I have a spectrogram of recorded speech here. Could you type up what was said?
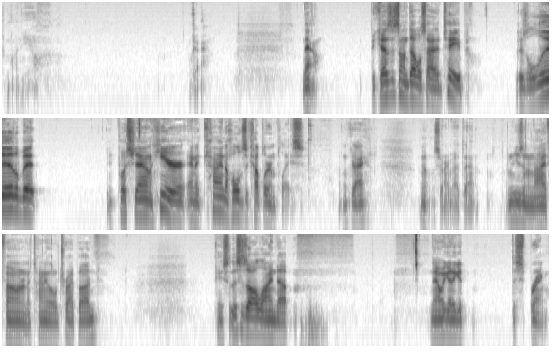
Come on, you. Okay. Now, because it's on double-sided tape, there's a little bit, you push down here, and it kind of holds the coupler in place. Okay? Oh, sorry about that. I'm using an iPhone and a tiny little tripod. Okay, so this is all lined up. Now we got to get the spring.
